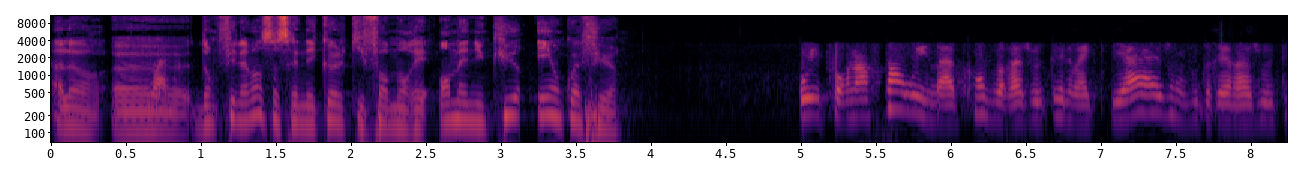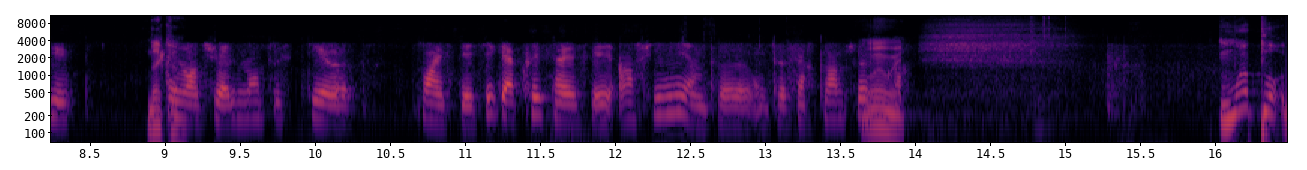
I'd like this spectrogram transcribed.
Alors, euh, Voilà. donc finalement, ce serait une école qui formerait en manucure et en coiffure. Oui, pour l'instant, oui, mais après, on veut rajouter le maquillage, on voudrait rajouter éventuellement tout ce qui est euh, soins esthétiques. Après, ça, c'est infini, on peut, on peut faire plein de choses. Ouais. quoi. Moi, pour,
